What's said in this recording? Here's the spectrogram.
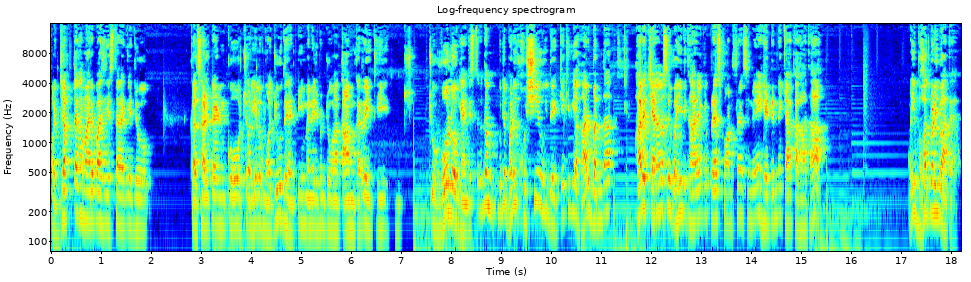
और जब तक हमारे पास इस तरह के जो कंसल्टेंट कोच और ये लोग मौजूद हैं टीम मैनेजमेंट जो वहाँ काम कर रही थी, जो वो लोग हैं, जिससे मतलब मुझे बड़ी खुशी हुई देख के क्योंकि हर बंदा हर चैनल से वही दिखा रहा है कि प्रेस कॉन्फ्रेंस में हेडन ने क्या कहा था। और ये बहुत बड़ी बात है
